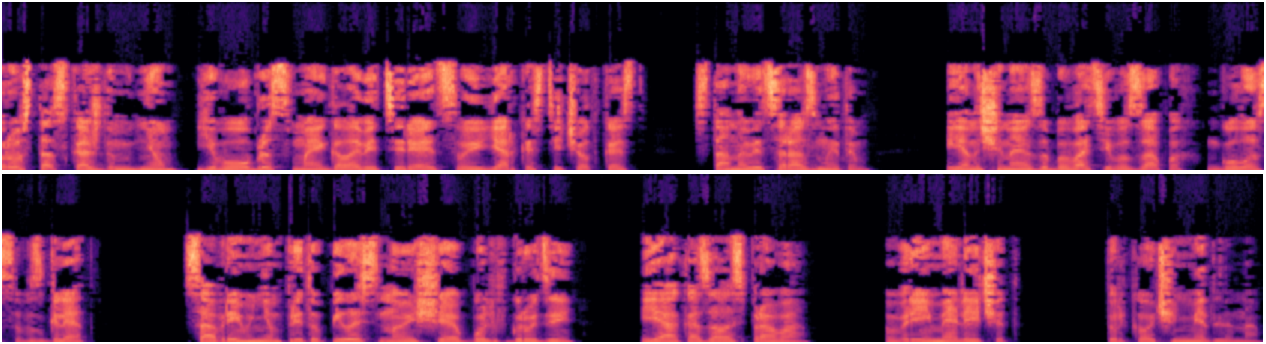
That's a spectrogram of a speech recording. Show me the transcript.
Просто с каждым днем его образ в моей голове теряет свою яркость и четкость, становится размытым. Я начинаю забывать его запах, голос, взгляд. Со временем притупилась ноющая боль в груди. Я оказалась права. Время лечит. Только очень медленно.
